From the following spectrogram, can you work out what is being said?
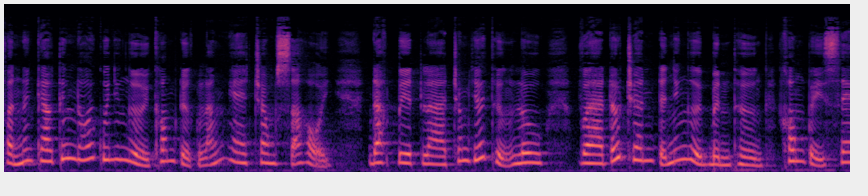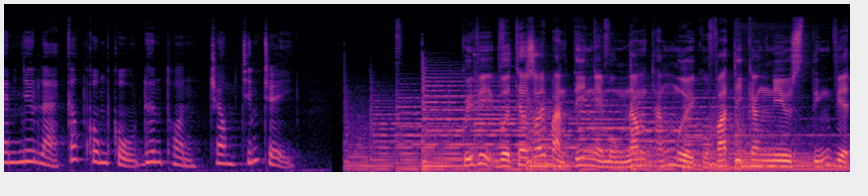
và nâng cao tiếng nói của những người không được lắng nghe trong xã hội, đặc biệt là trong giới thượng lưu và đấu tranh để những người bình thường không bị xem như là các công cụ đơn thuần trong chính trị. Quý vị vừa theo dõi bản tin ngày mùng 5 tháng 10 của Vatican News tiếng Việt.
